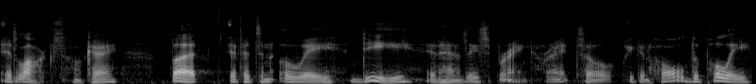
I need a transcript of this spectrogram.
it locks, okay. But if it's an OAD, it has a spring, right? So we can hold the pulley,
